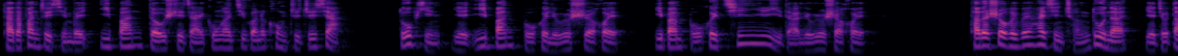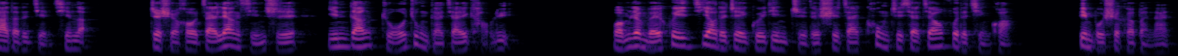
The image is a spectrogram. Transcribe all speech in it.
他的犯罪行为一般都是在公安机关的控制之下，毒品也一般不会流入社会，一般不会轻易的流入社会，他的社会危害性程度呢，也就大大的减轻了。这时候在量刑时，应当着重的加以考虑。我们认为会议纪要的这一规定指的是在控制下交付的情况，并不适合本案。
